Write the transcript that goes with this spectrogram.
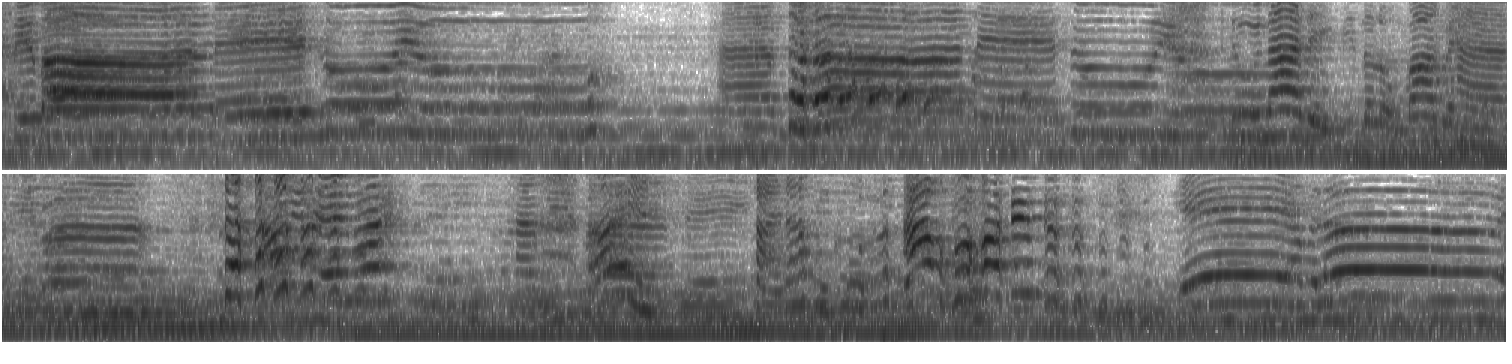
Happy birthday to you Happy birthday to you ดูหน้าเด็กดีตลกมากเลย Happy birthday เอามีเพลงไหม Happy เอ้ย birthday ถ่ายหน้าของคุณเอ้าเย้เอาไปเลย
